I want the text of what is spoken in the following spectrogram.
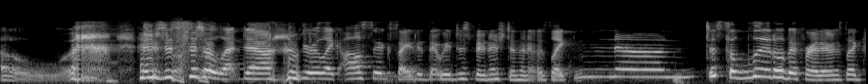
oh. It was just such a letdown. We were like all so excited that we had just finished and then it was like no just a little bit further. It was like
